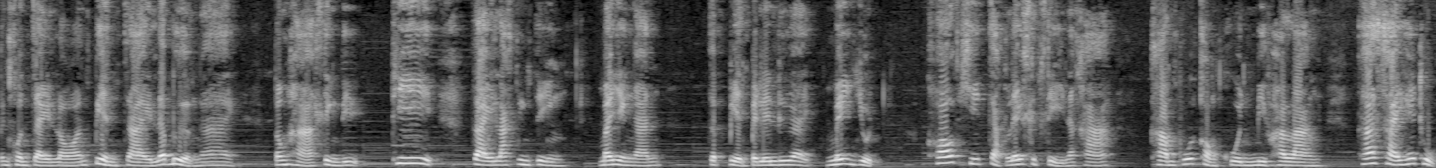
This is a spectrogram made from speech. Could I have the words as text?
เป็นคนใจร้อนเปลี่ยนใจและเบื่อง่าย ต้องหาสิ่งดีที่ใจรักจริงๆ ไม่อย่างนั้นจะเปลี่ยนไปเรื่อยๆ ไม่หยุด ข้อคิดจากเลข 14 นะคะคำพูดของคุณมีพลัง ถ้าใช้ให้ถูก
